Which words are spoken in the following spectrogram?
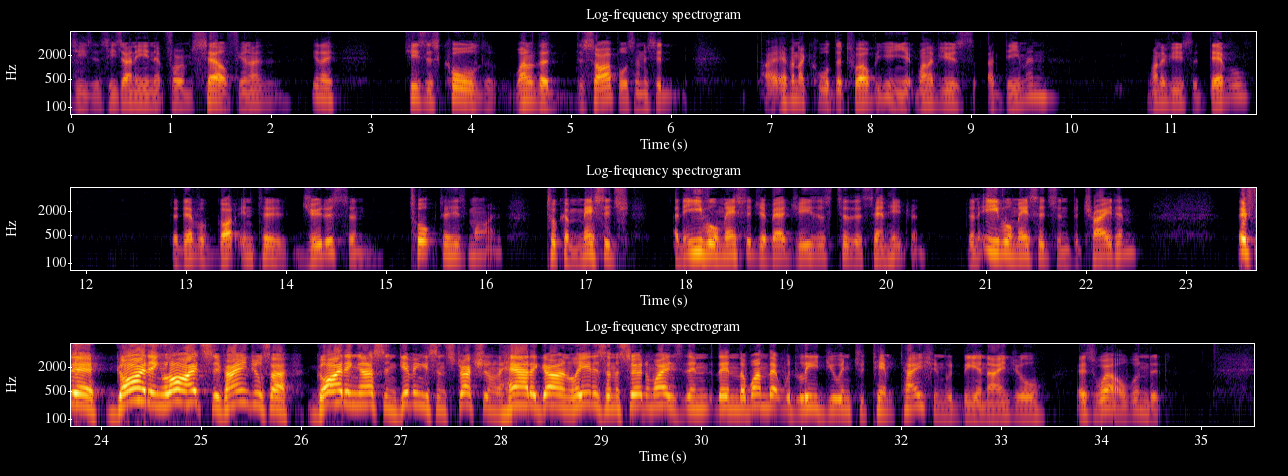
Jesus. He's only in it for himself, you know. You know, Jesus called one of the disciples and he said, Haven't I called the twelve of you, and yet one of you is a demon? One of you is the devil. The devil got into Judas and talked to his mind, took a message, an evil message about Jesus to the Sanhedrin, an evil message and betrayed him. If they're guiding lights, if angels are guiding us and giving us instruction on how to go and lead us in a certain way, then, then the one that would lead you into temptation would be an angel as well, wouldn't it?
